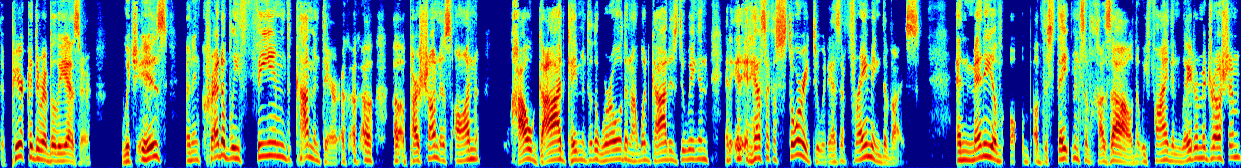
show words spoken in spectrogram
the Pirkei the Rebbe Eliezer, which is an incredibly themed commentary, a, a, a, a parshonis on how God came into the world and what God is doing. And, and it, it, has like a story to it. It has a framing device. And many of, of the statements of Chazal that we find in later Midrashim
